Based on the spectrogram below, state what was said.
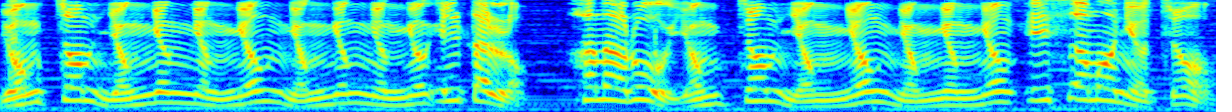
0.000000001달러, 하나로 0.0000013원이었죠.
